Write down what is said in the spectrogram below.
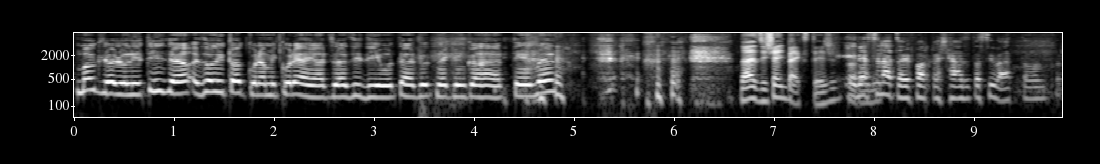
Magda Zolit is, de a Zolit akkor, amikor eljátsza az idiótát ott nekünk a háttérben. De ez is egy backstage. Én ezt láttam, hogy farkasházat, azt imádtam, amikor.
